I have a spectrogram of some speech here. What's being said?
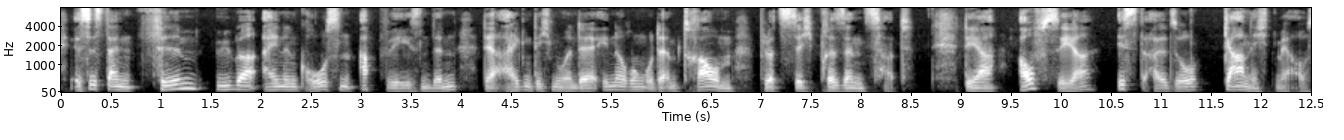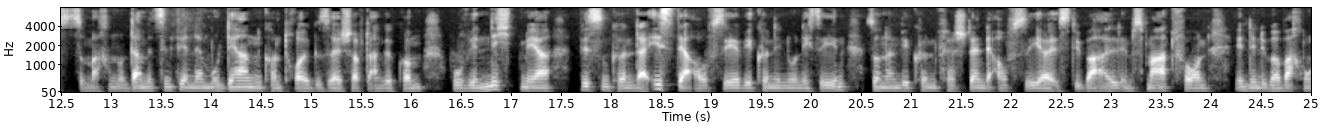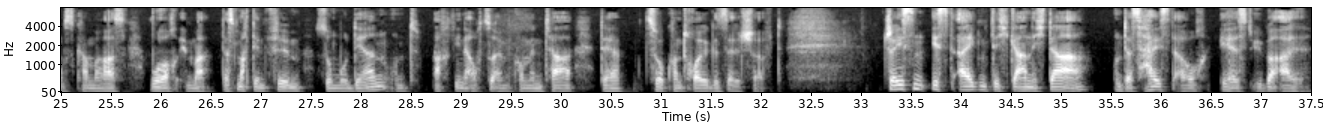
Es ist ein Film über einen großen Abwesenden, der eigentlich nur in der Erinnerung oder im Traum plötzlich Präsenz hat. Der Aufseher ist also gar nicht mehr auszumachen. Und damit sind wir in der modernen Kontrollgesellschaft angekommen, wo wir nicht mehr wissen können, da ist der Aufseher, wir können ihn nur nicht sehen, sondern wir können feststellen, der Aufseher ist überall im Smartphone, in den Überwachungskameras, wo auch immer. Das macht den Film so modern und macht ihn auch zu einem Kommentar der zur Kontrollgesellschaft. Jason ist eigentlich gar nicht da und das heißt auch, er ist überall.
